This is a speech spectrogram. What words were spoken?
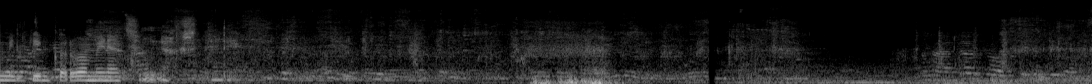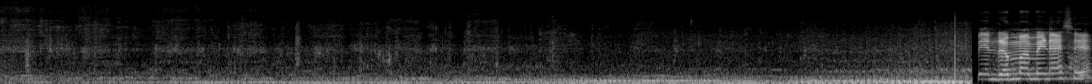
મિલ્કિંગ કરવા મીણ્યા છે મીનાક્ષી. બેન રમવા મીણા છે.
